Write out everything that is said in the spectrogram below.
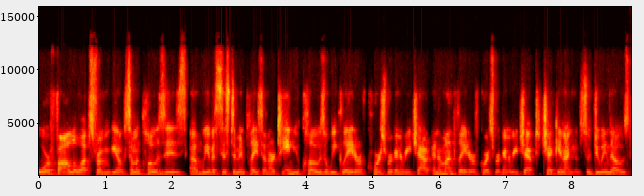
or follow-ups from you know someone closes um, we have a system in place on our team. You close a week later of course we're going to reach out and a month later of course we're going to reach out to check in on you. So doing those.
